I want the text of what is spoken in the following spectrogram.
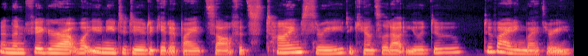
and then figure out what you need to do to get it by itself. It's times 3. To cancel it out, you would do dividing by 3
